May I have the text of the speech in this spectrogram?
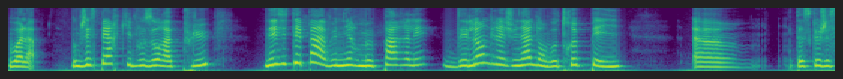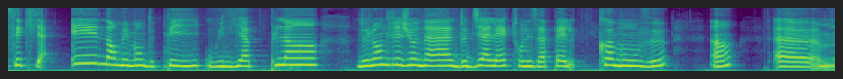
Voilà. Donc j'espère qu'il vous aura plu. N'hésitez pas à venir me parler des langues régionales dans votre pays. Parce que je sais qu'il y a énormément de pays où il y a plein de langues régionales, de dialectes, on les appelle comme on veut. Hein. Euh,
